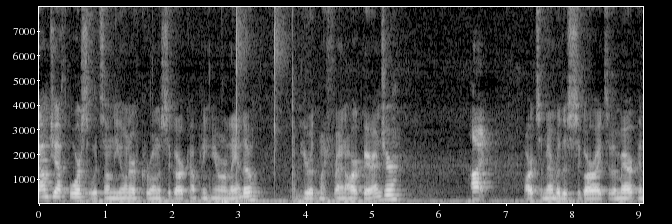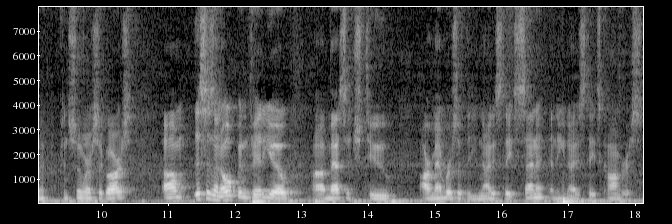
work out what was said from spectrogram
I'm Jeff Borysiewicz. I'm the owner of Corona Cigar Company here in Orlando. I'm here with my friend Art Behringer. Hi. Art's a member of the Cigar Rights of America and a consumer of cigars. Um, this is an open video uh, message to our members of the United States Senate and the United States Congress.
